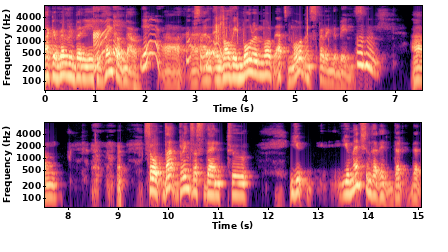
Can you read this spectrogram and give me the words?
back of everybody he can think of now. Yeah, Uh, absolutely. and involving more and more. That's more than spilling the beans. Mm-hmm. Um, so that brings us then to you. You mentioned that it, that that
